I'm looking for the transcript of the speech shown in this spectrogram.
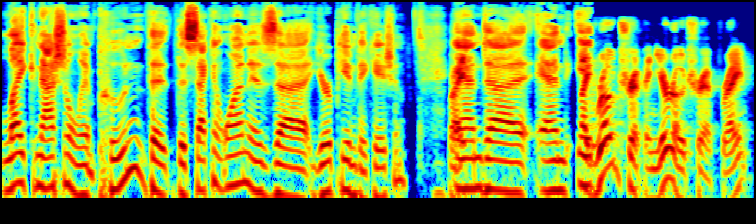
like National Lampoon, the the second one is uh, European Vacation, Right. and uh, and like it, road trip and Euro trip, right?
